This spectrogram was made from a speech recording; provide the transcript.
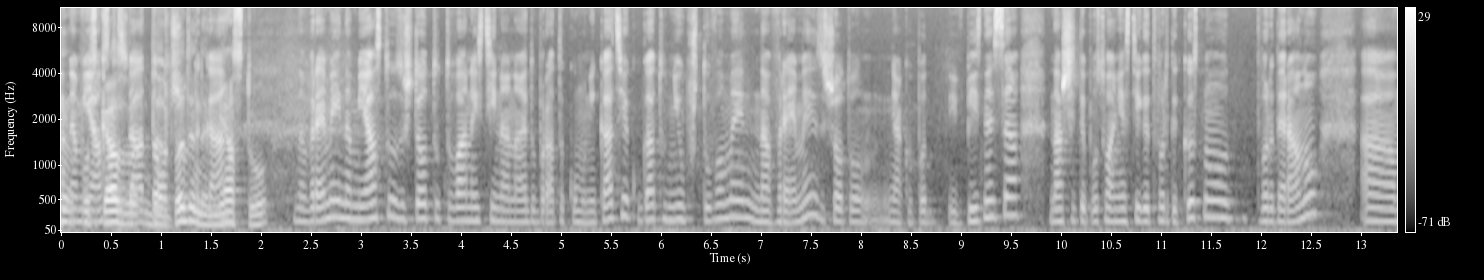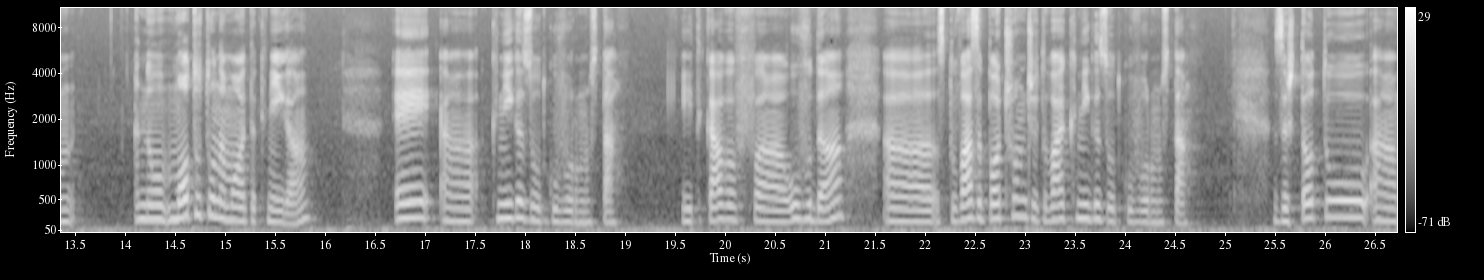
и на място, подсказва да, да бъде така. на място. На време и на място, защото това наистина е най-добрата комуникация, когато ние общуваме на време, защото някой път и в бизнеса нашите послания стигат твърде късно, твърде рано. А, но мотото на моята книга е а, книга за отговорността. И така в а, увода а, с това започвам, че това е книга за отговорността. Защото а,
